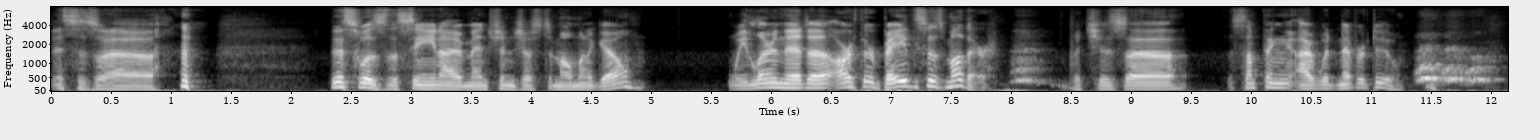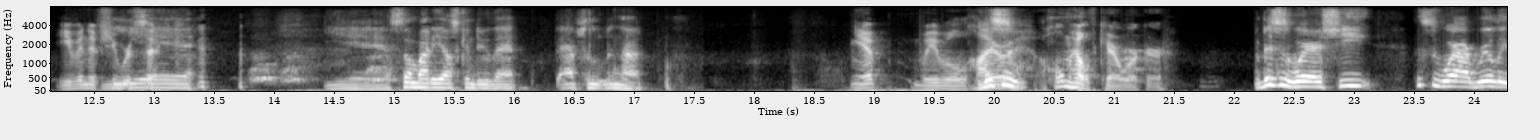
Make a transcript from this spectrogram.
this is uh, this was the scene I mentioned just a moment ago. We learn that uh, Arthur bathes his mother, which is uh, something I would never do, even if she were sick. yeah, yeah. Somebody else can do that. Absolutely not. Yep, we will hire is- a home health care worker. This is where she. This is where I really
